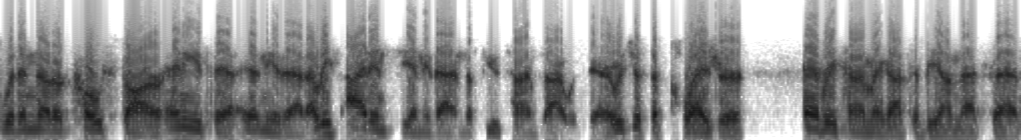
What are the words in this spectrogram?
with another co-star, any of that. Any of that. At least I didn't see any of that in the few times I was there. It was just a pleasure every time I got to be on that set.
